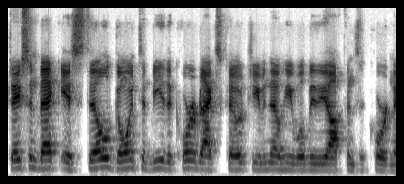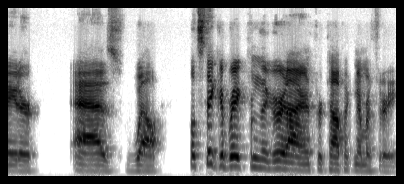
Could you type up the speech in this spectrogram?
Jason Beck is still going to be the quarterbacks coach, even though he will be the offensive coordinator as well. Let's take a break from the gridiron for topic number three.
